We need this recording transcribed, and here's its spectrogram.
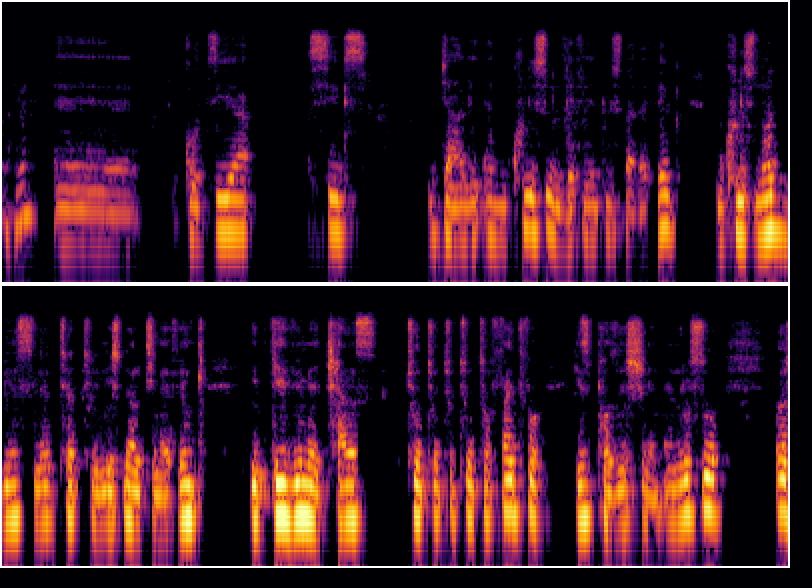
mm-hmm. uh, Kotia six, Jali and Kulis will definitely start. I think Kulis not being selected to a national team. I think it gave him a chance to to to to, to fight for his position and also uh,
